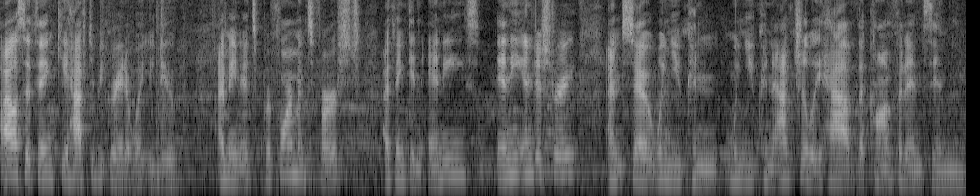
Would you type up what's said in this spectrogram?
I also think you have to be great at what you do. I mean, it's performance first. I think in any any industry, and so when you can when you can actually have the confidence in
